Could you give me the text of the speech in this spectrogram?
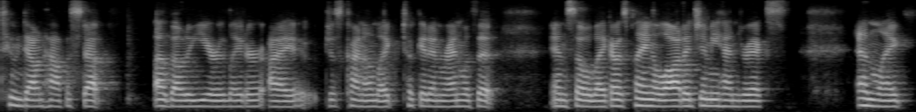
tuned down half a step about a year later i just kind of like took it and ran with it. And so like i was playing a lot of jimi hendrix. And like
